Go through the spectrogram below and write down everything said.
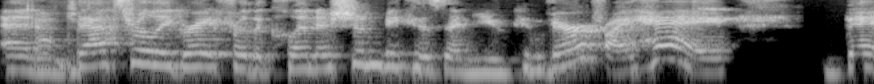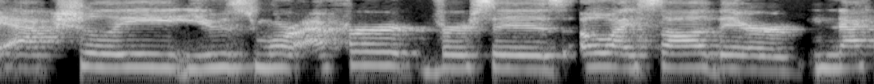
And gotcha. that's really great for the clinician because then you can verify, hey, they actually used more effort versus, oh, I saw their neck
